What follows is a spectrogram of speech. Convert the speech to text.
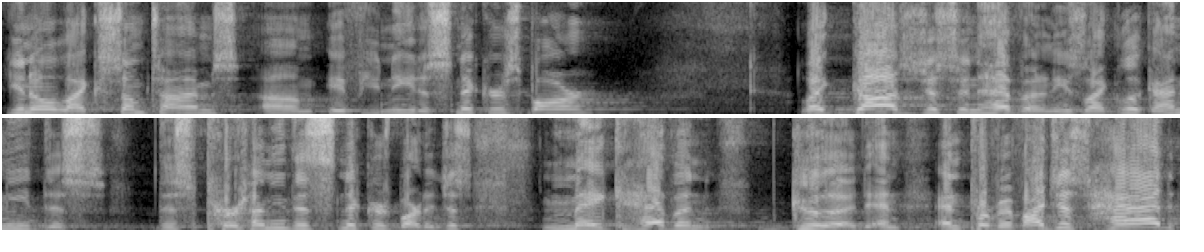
you know, like sometimes um, if you need a Snickers bar, like God's just in heaven and he's like, look, I need this this I need this Snickers bar to just make heaven good and, and perfect. If I just had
